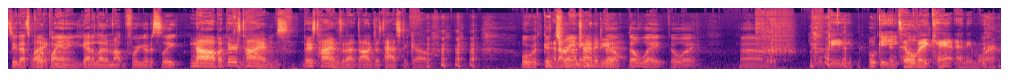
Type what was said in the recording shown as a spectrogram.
See, that's poor Like- planning. You got to let him out before you go to sleep. Nah, but there's times, there's times that that dog just has to go. Well, with good And training, trying to do they'll, they'll wait. They'll wait. Um, Okay. okay. Until they can't anymore,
